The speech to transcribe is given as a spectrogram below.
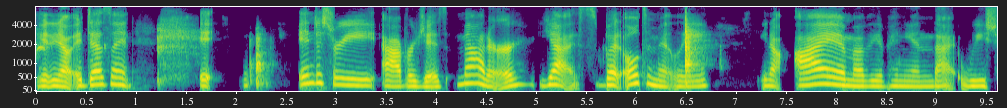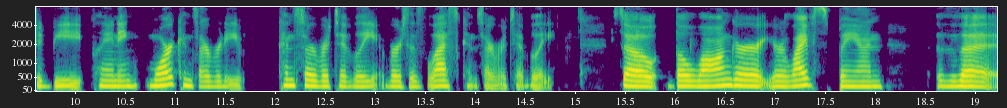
you know, it doesn't it industry averages matter, yes, but ultimately, you know, I am of the opinion that we should be planning more conservative conservatively versus less conservatively. So the longer your lifespan, the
